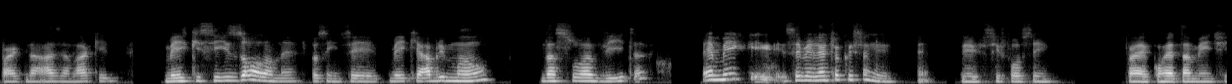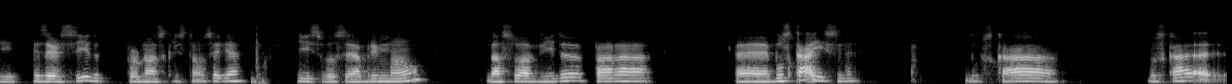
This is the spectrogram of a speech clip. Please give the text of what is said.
parte da Ásia lá, que meio que se isolam, né? Tipo assim, você meio que abre mão da sua vida é meio que semelhante ao cristianismo. Né? Se fosse é, corretamente exercido por nós cristãos, seria isso: você abrir mão da sua vida para é, buscar isso, né? Buscar buscar é,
